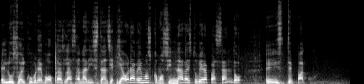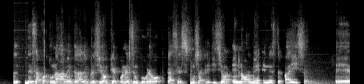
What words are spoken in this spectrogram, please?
el uso del cubrebocas, la sana distancia, y ahora vemos como si nada estuviera pasando, este Paco. Desafortunadamente da la impresión que el ponerse un cubrebocas es un sacrificio enorme en este país. Eh,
